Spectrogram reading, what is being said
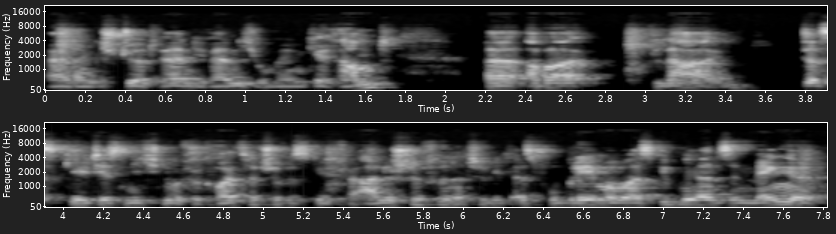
äh, dann gestört werden. Die werden nicht unbedingt gerammt. Äh, aber klar, das gilt jetzt nicht nur für Kreuzfahrtschiffe, es gilt für alle Schiffe natürlich als Problem, aber es gibt eine ganze Menge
